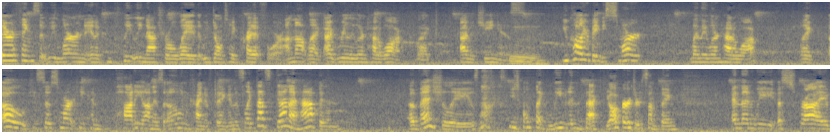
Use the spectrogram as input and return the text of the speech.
there are things that we learn in a completely natural way that we don't take credit for. I'm not like I really learned how to walk. Like I'm a genius. Mm, You call your baby smart when they learn how to walk. Like, oh, he's so smart he can potty on his own kind of thing. And it's like that's gonna happen eventually, as long as you don't like leave it in the backyard or something. And then we ascribe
